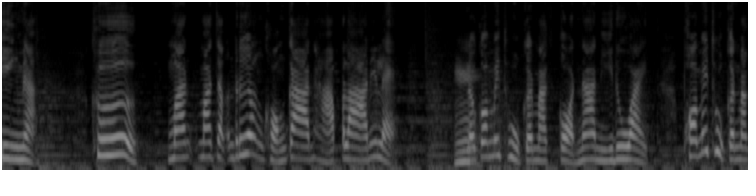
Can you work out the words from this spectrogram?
ยิงเนี่ยคือมามาจากเรื่องของการหาปลานี่แหละอืม แล้วก็ไม่ถูกกันมาก่อนหน้านี้ด้วย พอไม่ถูกกันมา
